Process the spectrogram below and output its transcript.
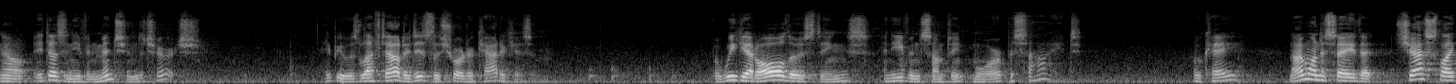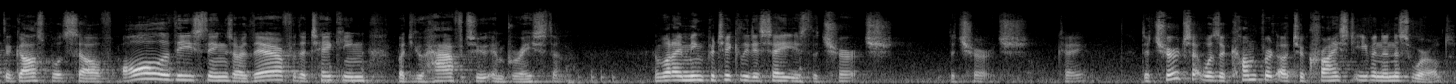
Now, it doesn't even mention the church. Maybe it was left out. It is the shorter catechism. But we get all those things and even something more beside. Okay? Now, I want to say that just like the gospel itself, all of these things are there for the taking, but you have to embrace them. And what I mean particularly to say is the church. The church. Okay? The church that was a comfort uh, to Christ even in this world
